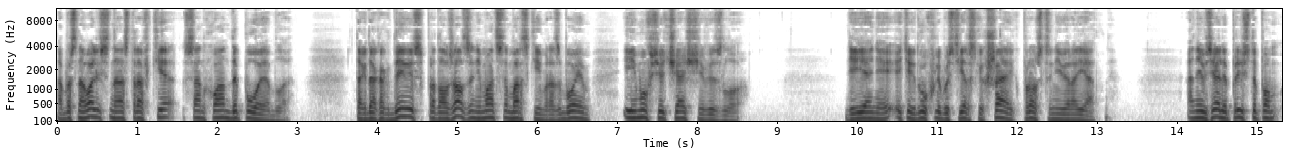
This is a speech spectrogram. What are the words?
обосновались на островке Сан-Хуан-де-Пуэбло, тогда как Дэвис продолжал заниматься морским разбоем, и ему все чаще везло. Деяния этих двух флебустьерских шаек просто невероятны. Они взяли приступом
